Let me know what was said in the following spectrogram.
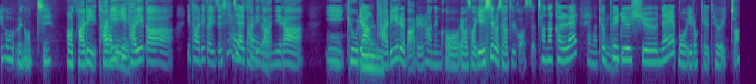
이거 왜 넣었지? 어, 다리, 다리, 이 다리. 다리가 이 다리가 이제 신체의 다리가. 아니라 이 어. 교량 음. 다리를 말을 하는 거여서 예시로 제가 들고 왔어요. 차나칼레 차나칼레. 교페류슈네 뭐 이렇게 되어 있죠.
